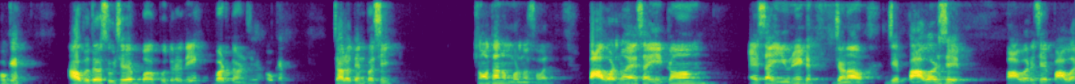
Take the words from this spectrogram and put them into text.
ઓકે. આ બધા શું છે? કુદરતી બળતણ છે. ઓકે. ચાલો તેન પછી ચોથા નંબરનો સવાલ. પાવરનો એસઆઈ એકમ એસઆઈ યુનિટ જણાવો. જે પાવર છે પાવર છે પાવર.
